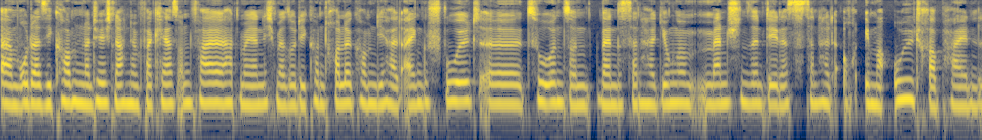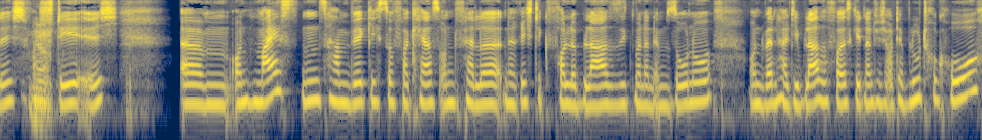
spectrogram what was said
Ähm, oder sie kommen natürlich nach einem Verkehrsunfall, hat man ja nicht mehr so die Kontrolle, kommen die halt eingestuhlt äh, zu uns und wenn das dann halt junge Menschen sind, denen ist es dann halt auch immer ultra peinlich, verstehe ich. Ähm, und meistens haben wirklich so Verkehrsunfälle eine richtig volle Blase, sieht man dann im Sono. Und wenn halt die Blase voll ist, geht natürlich auch der Blutdruck hoch.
